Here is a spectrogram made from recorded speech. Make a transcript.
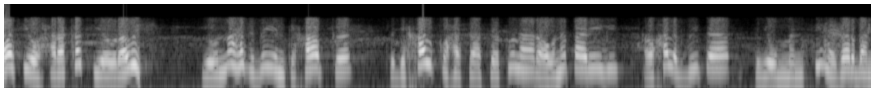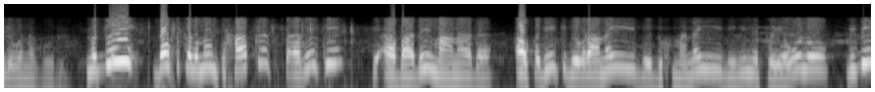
داسې یو حرکت یو روش یو نهج دوی انتخاب ک چې د خلکو حساسیتونه راونه پاریږي او خلک دوی ته په یو منفي نظر باندې ونه ګوري نو دوی داسې کلمه انتخاب کړه چې په هغې کې د آبادۍ معنا ده او په دې کې د ورانۍ د دښمنۍ د وینې تویولو د دې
